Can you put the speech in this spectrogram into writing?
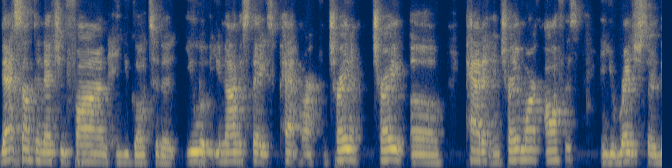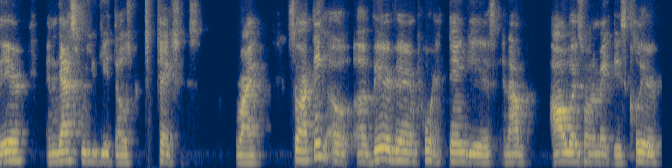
that's something that you find and you go to the United States Patent Mark Trade Trade uh, Patent and Trademark Office and you register there, and that's where you get those protections, right? So I think a, a very very important thing is, and I always want to make this clear,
